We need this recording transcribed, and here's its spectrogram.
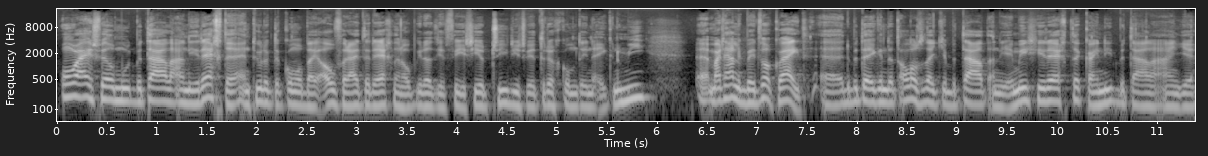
onwijs veel moet betalen aan die rechten... en natuurlijk, dan komt het bij de overheid terecht... dan hoop je dat het via subsidies weer terugkomt in de economie... Uh, maar uiteindelijk ben je het wel kwijt. Uh, dat betekent dat alles dat je betaalt aan die emissierechten... kan je niet betalen aan je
